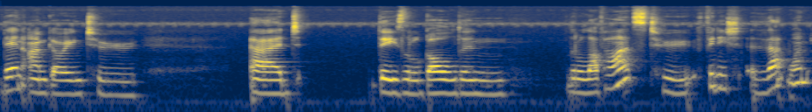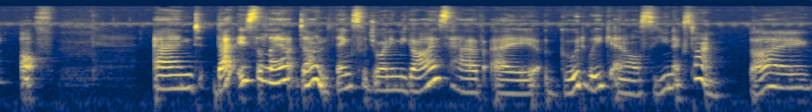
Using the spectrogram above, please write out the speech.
then I'm going to add these little golden little love hearts to finish that one off. And that is the layout done. Thanks for joining me, guys. Have a good week, and I'll see you next time. Bye.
